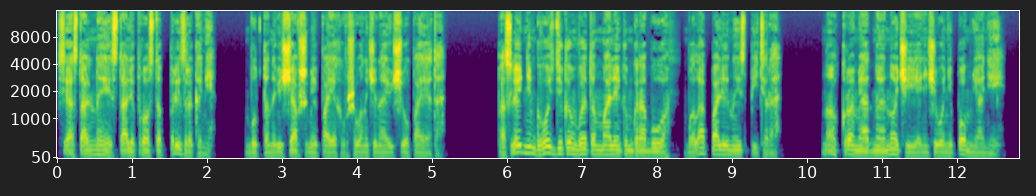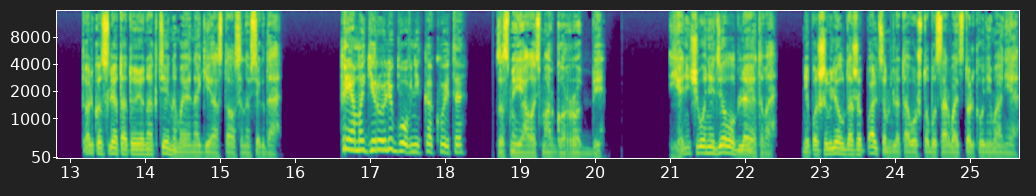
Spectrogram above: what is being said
Все остальные стали просто призраками, будто навещавшими поехавшего начинающего поэта. Последним гвоздиком в этом маленьком гробу была Полина из Питера. Но кроме одной ночи я ничего не помню о ней. Только след от ее ногтей на моей ноге остался навсегда. «Прямо герой-любовник какой-то», — засмеялась Марго Робби. «Я ничего не делал для этого. Не пошевелил даже пальцем для того, чтобы сорвать столько внимания.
